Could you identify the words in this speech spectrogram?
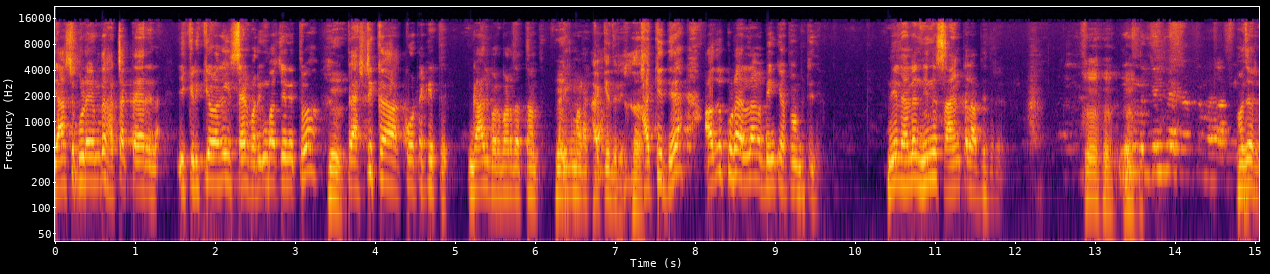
ಗ್ಯಾಸ್ ಕೂಡ ಏನ್ದ ಹಚ್ಚಕ್ ತಯಾರಿಲ್ಲ. ಈ ಕಿಟಕಿ ಒಳಗ ಈ ಸೈಡ್ ಹೊರಗಿನ ಬಾಜು ಏನಿತ್ತು? ಪ್ಲಾಸ್ಟಿಕ್ ಕೋಟಕ್ಕಿತ್ತು ಗಾಳಿ ಬರಬಾರ್ದತ್ತ ಅಂತ ಅಡಿಗೆ ಮಾಡಕ್ ಹಾಕಿದ್ರಿ. ಹಾಕಿದ್ದೆ. ಅದು ಕೂಡ ಎಲ್ಲ ಬೆಂಕಿ ಹತ್ಕೊಂಡ್ಬಿಟ್ಟಿದೆ. ನೀಲ್ ಎಲ್ಲ ನಿನ್ನೆ ಸಾಯಂಕಾಲ ಹ್ಮ್ ಅದೇ ರೀ.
